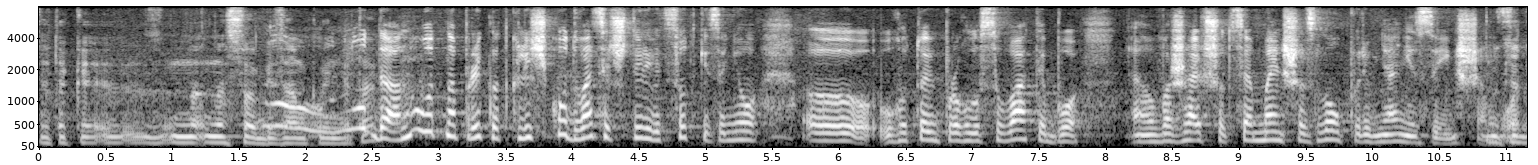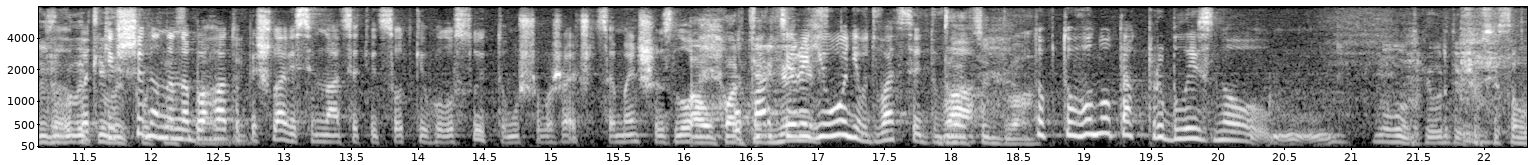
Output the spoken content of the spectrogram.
Це таке на, на собі замкнення, Ну так? да, ну от, наприклад, Кличко 24% за нього е, готові проголосувати, бо е, вважають, що це менше зло в порівнянні з іншим. Ну, це дуже е, Батьківщина не набагато пішла, 18% голосують, тому що вважають, що це менше зло. А у партії регіонів регіонів 22. 22. Тобто воно так приблизно Ну, знову говорити, що всі стали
